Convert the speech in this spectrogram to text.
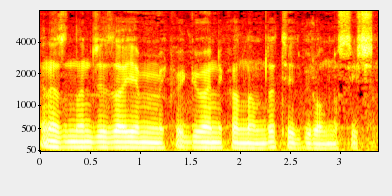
En azından ceza yememek ve güvenlik anlamda tedbir olması için.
